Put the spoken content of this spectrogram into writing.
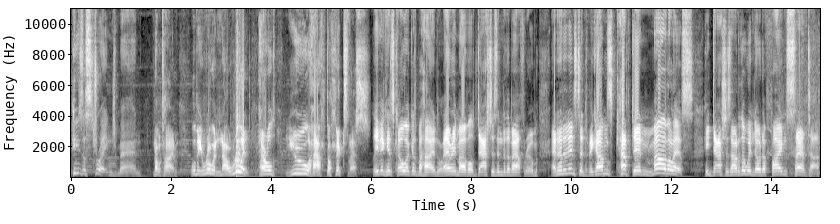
He's a strange man. No time. We'll be ruined now. Ruined! Harold, you have to fix this. Leaving his co-workers behind, Larry Marvel dashes into the bathroom and in an instant becomes Captain Marvelous. He dashes out of the window to find Santa.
